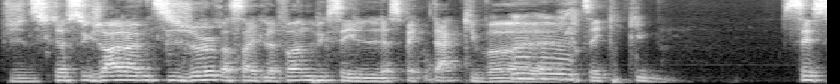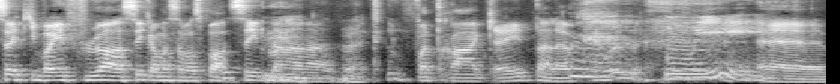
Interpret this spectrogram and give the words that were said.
Puis j'ai dit, je te suggère un petit jeu parce que ça va être le fun, vu que c'est le spectacle qui va. euh, Mhm. tu sais, qui- c'est ça qui va influencer comment ça va se passer dans, dans votre enquête dans la foule. Oui. Euh,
